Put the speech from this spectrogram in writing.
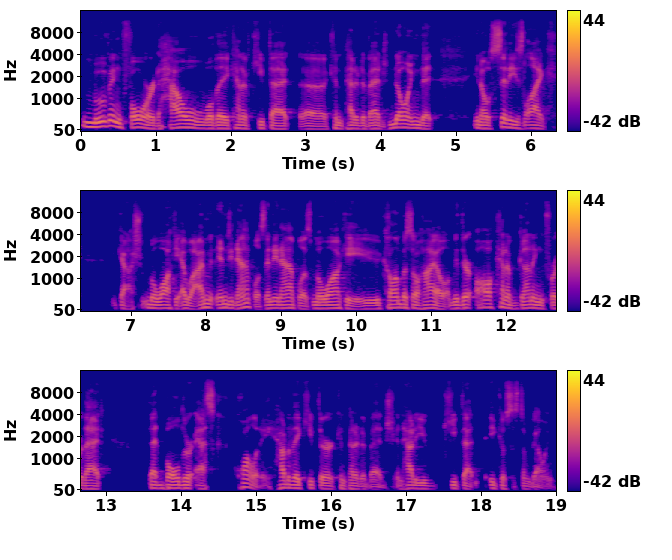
moving forward, how will they kind of keep that uh, competitive edge, knowing that you know cities like gosh, Milwaukee. Well, I'm in Indianapolis, Indianapolis, Milwaukee, Columbus, Ohio. I mean, they're all kind of gunning for that that Boulder esque quality? How do they keep their competitive edge, and how do you keep that ecosystem going?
